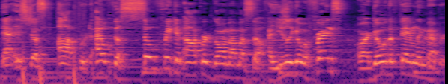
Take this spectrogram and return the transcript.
That is just awkward. I will feel so freaking awkward going by myself. I usually go with friends or I go with a family member,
